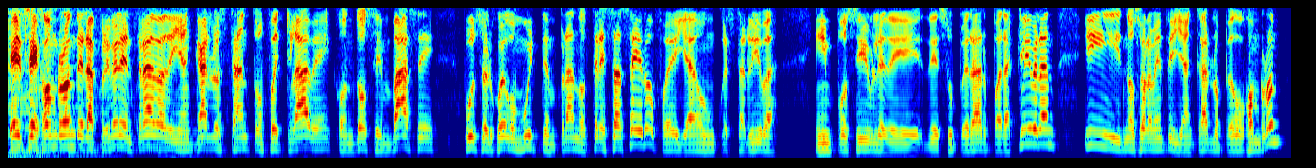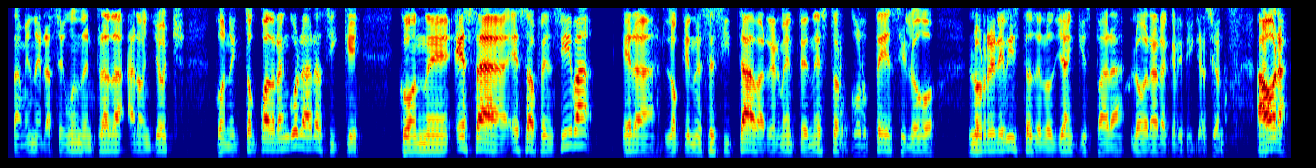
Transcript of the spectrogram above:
Ese home run de la primera entrada de Giancarlo Stanton fue clave, con dos en base, puso el juego muy temprano 3 a 0, fue ya un cuesta arriba imposible de, superar para Cleveland. Y no solamente Giancarlo pegó home run, también en la segunda entrada Aaron Judge conectó cuadrangular, así que con eh, esa, esa ofensiva era lo que necesitaba realmente Néstor Cortés y luego los relevistas de los Yankees para lograr la calificación. Ahora,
